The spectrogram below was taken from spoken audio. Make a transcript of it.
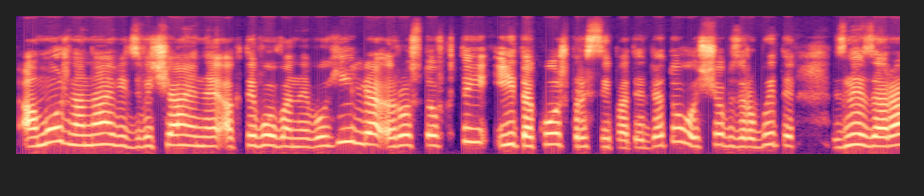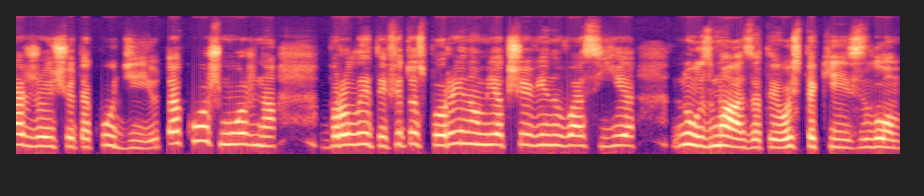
а можна навіть звичайне активоване вугілля розтовкти і також присипати для того, щоб зробити знезараджуючу таку дію. Також можна пролити фітоспорином, якщо він у вас є, ну, змазати ось такий злом.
